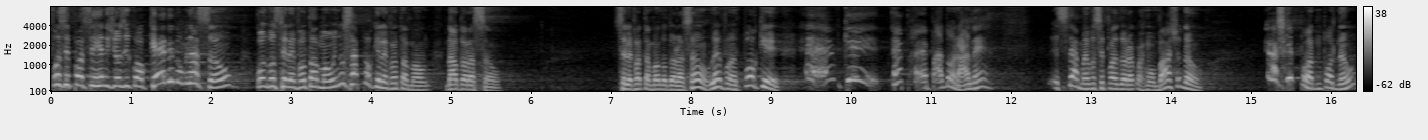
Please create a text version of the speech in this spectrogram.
Você pode ser religioso em qualquer denominação quando você levanta a mão e não sabe por que levanta a mão na adoração. Você levanta a mão na adoração? Levanta. Por quê? É porque é para adorar, né? Esse, ah, mas você pode adorar com as mãos baixas ou não? Eu acho que pode, não pode não?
